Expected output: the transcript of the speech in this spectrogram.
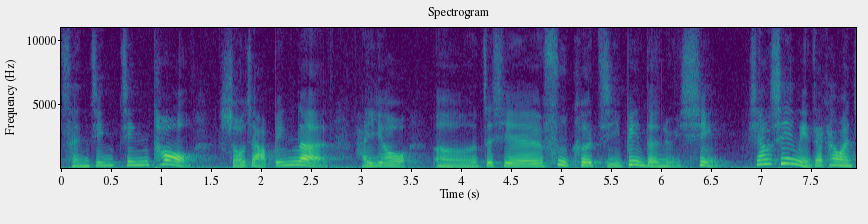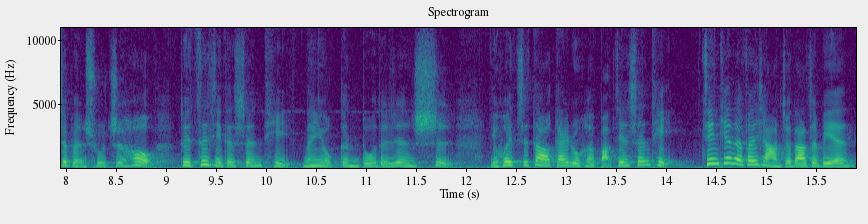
曾经经痛、手脚冰冷，还有呃这些妇科疾病的女性。相信你在看完这本书之后，对自己的身体能有更多的认识，也会知道该如何保健身体。今天的分享就到这边。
